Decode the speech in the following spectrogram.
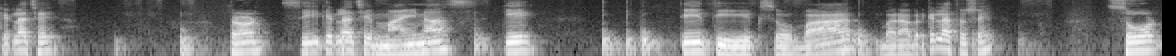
કેટલા છે? ત્રણ સી કેટલા છે? માઇનસ કે તેથી એકસો બાર બરાબર કેટલા થશે? સોળ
